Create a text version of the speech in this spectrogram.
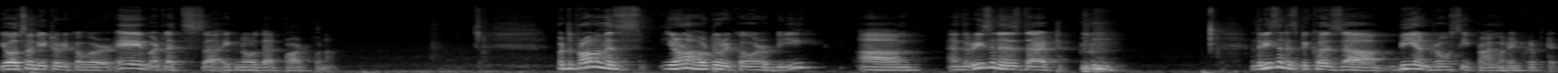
You also need to recover A, but let's uh, ignore that part for now. But the problem is you don't know how to recover B. Um, and the reason is that, the reason is because uh, B and rho C prime are encrypted.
